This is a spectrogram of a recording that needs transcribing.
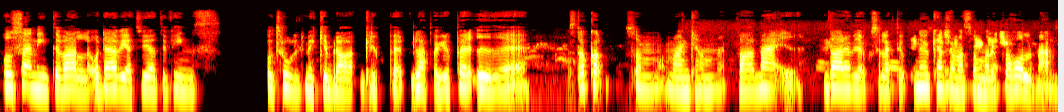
Och sen intervall. Och där vet vi att det finns otroligt mycket bra grupper, löpargrupper i eh, Stockholm. Som man kan vara med i. Där har vi också lagt upp. Nu kanske har sommaruppehåll men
